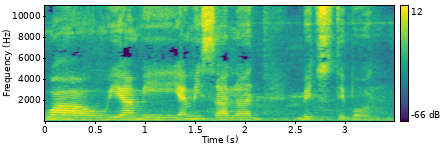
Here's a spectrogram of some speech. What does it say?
Wow, yummy. Yummy salad. Vegetable.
